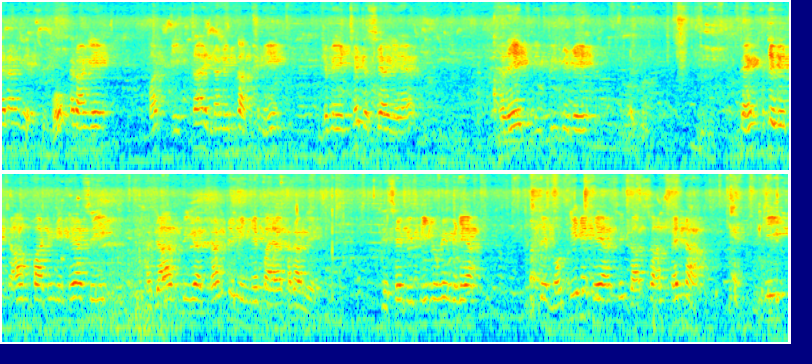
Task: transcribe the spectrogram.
ਕਰਾਂਗੇ ਅਸੀਂ ਉਹ ਕਰਾਂਗੇ। ਪਰ ਕੀਤਾ ਇਹਨਾਂ ਨੇ ਕੱਖ ਨਹੀਂ। ਜਿਵੇਂ ਇੱਥੇ ਦੱਸਿਆ ਗਿਆ ਹੈ, ਹਰੇਕ ਬੀਬੀ ਜੀ ਦੇ ਬੈਂਕ ਦੇ ਵਿੱਚ ਆਮ ਪਾਰਟੀ ਨੇ ਕਿਹਾ ਸੀ 1000 ਰੁਪਇਆ ਚੜ੍ਹਦੇ ਮਹੀਨੇ ਪਾਇਆ ਕਰਾਂਗੇ। ਕਿਸੇ ਬੀਬੀ ਨੂੰ ਨਹੀਂ ਮਿਲਿਆ ਤੇ ਮੋਦੀ ਨੇ ਕਿਹਾ ਸੀ 10 ਸਾਲ ਪਹਿਲਾਂ ਕਿ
